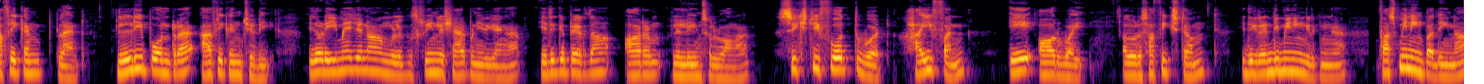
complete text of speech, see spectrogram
African plant lily போன்ற ஆஃப்ரிக்கன் செடி. இதோட இமேஜை நான் உங்களுக்கு ஸ்க்ரீனில் ஷேர் பண்ணியிருக்கேங்க. இதுக்கு பேர் தான் ஆர்எம் லில்லின்னு சொல்லுவாங்க. Sixty fourth word hyphen A R Y அது ஒரு சஃபிக்ஸ் டேர்ம் இதுக்கு ரெண்டு மீனிங் இருக்குங்க. ஃபர்ஸ்ட் மீனிங் பார்த்தீங்கன்னா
